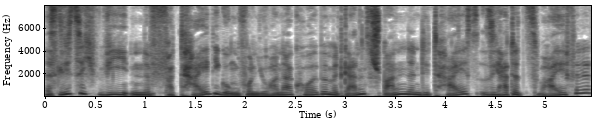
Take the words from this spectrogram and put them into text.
Das liest sich wie eine Verteidigung von Johanna Kolbe mit ganz spannenden Details. Sie hatte Zweifel,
